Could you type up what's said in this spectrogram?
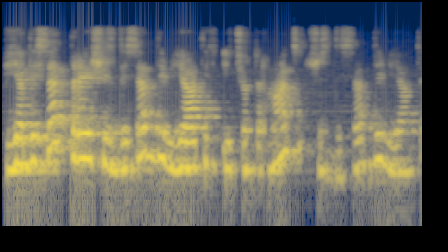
53 69 і 14 69.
